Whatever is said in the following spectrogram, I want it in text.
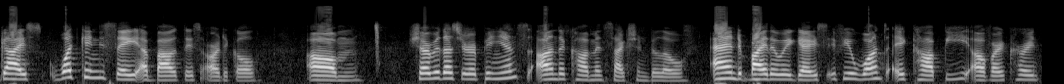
guys, what can you say about this article? Um, share with us your opinions on the comment section below. And by the way, guys, if you want a copy of our current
